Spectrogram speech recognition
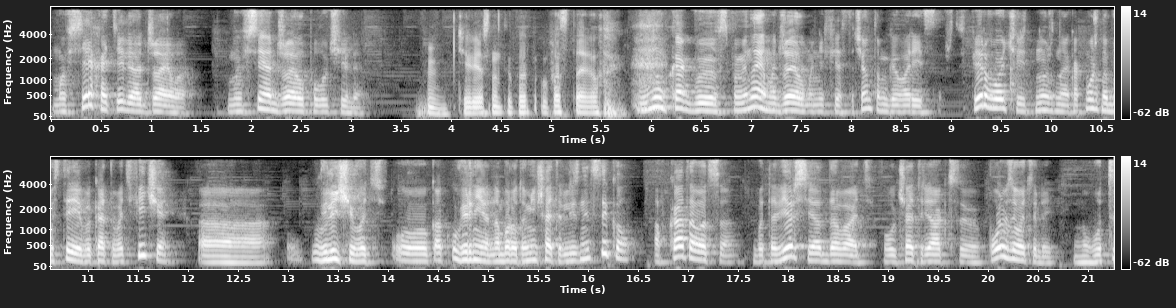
Мы все хотели agile. Мы все agile получили. Хм, интересно ты поставил. Ну, как бы вспоминаем Agile манифест, о чем там говорится. Что в первую очередь нужно как можно быстрее выкатывать фичи, э, увеличивать, как, вернее, наоборот, уменьшать релизный цикл, обкатываться, бета-версии отдавать, получать реакцию пользователей. Ну вот,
